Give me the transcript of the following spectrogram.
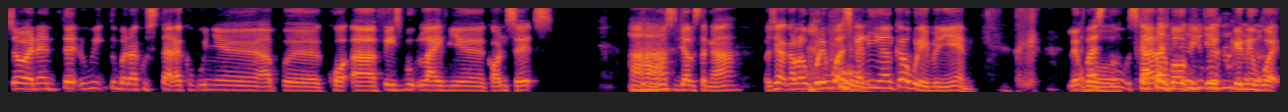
So and then third week tu baru aku start aku punya apa uh, Facebook live punya concerts. Aha. memang sejam setengah. Maksudnya kalau boleh buat sekali dengan kau boleh bunyi kan. Lepas Aduh, tu sekarang baru fikir kena buat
